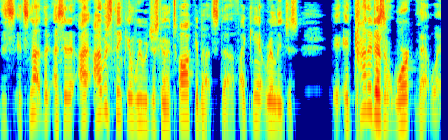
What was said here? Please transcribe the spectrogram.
this, it's not the, I said, I, I was thinking we were just going to talk about stuff. I can't really just, it, it kind of doesn't work that way.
